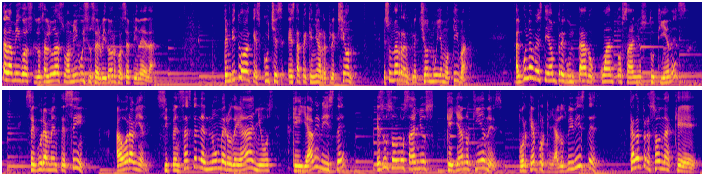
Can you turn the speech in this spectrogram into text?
tal amigos? Los saluda su amigo y su servidor José Pineda. Te invito a que escuches esta pequeña reflexión. Es una reflexión muy emotiva. ¿Alguna vez te han preguntado cuántos años tú tienes? Seguramente sí. Ahora bien, si pensaste en el número de años que ya viviste, esos son los años que ya no tienes. ¿Por qué? Porque ya los viviste. Cada persona que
